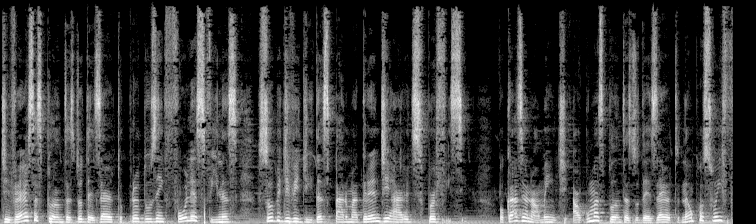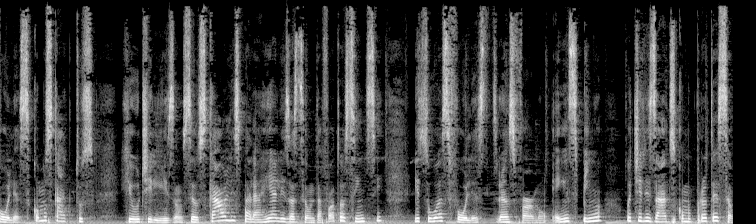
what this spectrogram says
Diversas plantas do deserto produzem folhas finas subdivididas para uma grande área de superfície. Ocasionalmente, algumas plantas do deserto não possuem folhas, como os cactos, que utilizam seus caules para a realização da fotossíntese e suas folhas transformam em espinho utilizados como proteção.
